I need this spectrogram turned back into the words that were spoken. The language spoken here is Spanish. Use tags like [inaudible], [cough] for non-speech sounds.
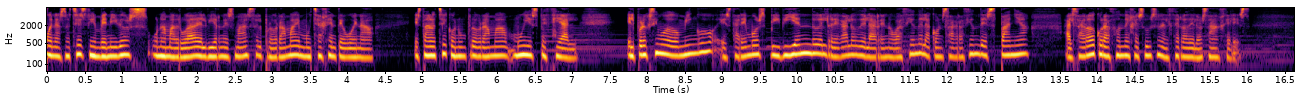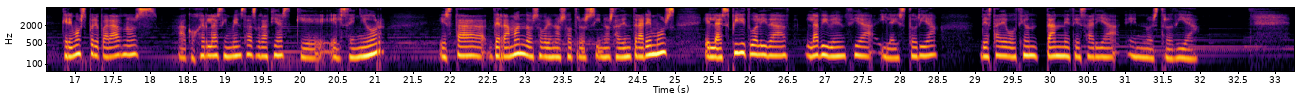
Buenas noches, bienvenidos una madrugada del viernes más al programa y mucha gente buena. Esta noche con un programa muy especial. El próximo domingo estaremos viviendo el regalo de la renovación de la consagración de España al Sagrado Corazón de Jesús en el Cerro de los Ángeles. Queremos prepararnos a acoger las inmensas gracias que el Señor está derramando sobre nosotros y nos adentraremos en la espiritualidad, la vivencia y la historia de esta devoción tan necesaria en nuestro día.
